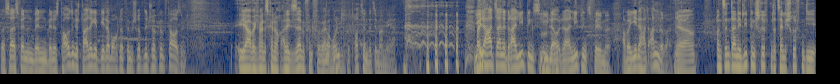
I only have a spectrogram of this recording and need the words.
Das heißt, wenn, wenn, wenn es 1000 Gestalter gibt, jeder braucht nur fünf Schriften, sind schon 5000. Ja, aber ich meine, das können auch alle dieselben fünf Ja, verwenden. und trotzdem wird es immer mehr. jeder hat seine drei Lieblingslieder oder drei Lieblingsfilme, aber jeder hat andere. Ja. Und sind deine Lieblingsschriften tatsächlich Schriften, die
